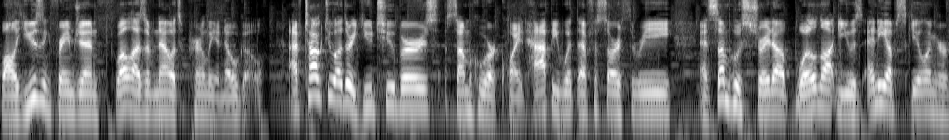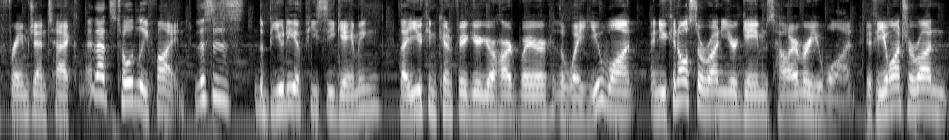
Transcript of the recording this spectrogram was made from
while using FrameGen, well, as of now, it's apparently a no-go. I've talked to other YouTubers, some who are quite happy with FSR3, and some who straight up will not use any upscaling or FrameGen tech, and that's totally fine. This is the beauty of PC gaming, that you can configure your hardware the way you want, and you can also run your games however you want. If you want to run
